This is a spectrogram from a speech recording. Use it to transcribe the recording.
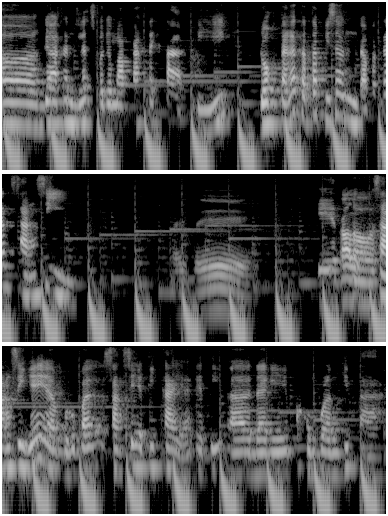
eh, nggak uh, akan dilihat sebagai malpraktek, tapi dokternya tetap bisa mendapatkan sanksi. Gitu. Kalau sanksinya ya berupa sanksi etika ya, eti, uh, dari perkumpulan kita.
